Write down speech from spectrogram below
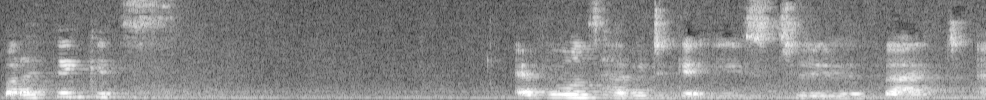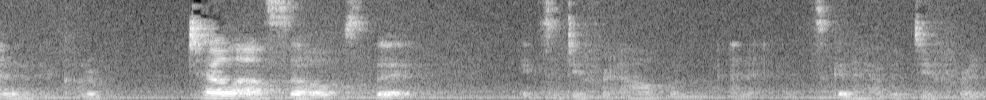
But I think it's everyone's having to get used to the fact and kind of tell ourselves that it's a different album and it's going to have a different,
